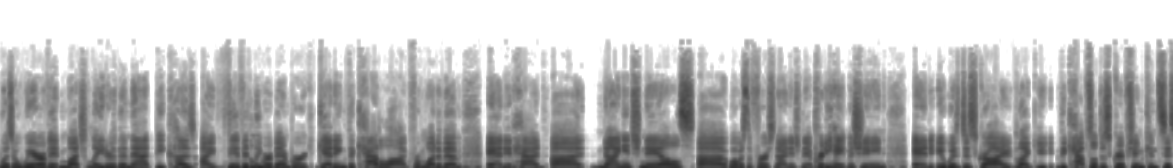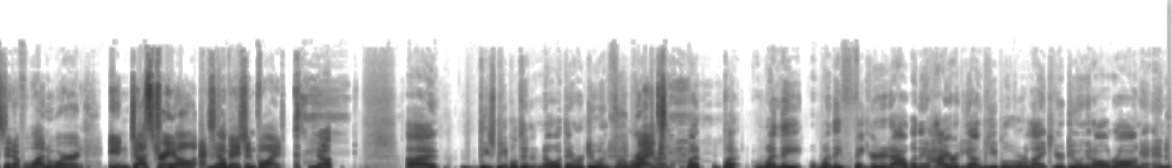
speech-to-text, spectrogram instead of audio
was aware of it much later than that because I vividly remember getting the catalog from one of them, and it had uh, Nine Inch Nails. Uh, what was the first Nine Inch Nail? Pretty Hate Machine, and it was described like it- the capsule description consisted of one word: industrial! Exclamation point. Yep. Uh, these people didn't know what they were doing for a long Right. time, but but when they when they figured it out, when they hired young people who were like, "You're doing it all wrong," and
